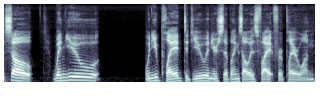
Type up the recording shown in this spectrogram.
So when you when you played, did you and your siblings always fight for player one?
